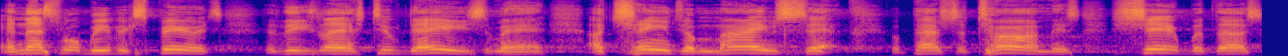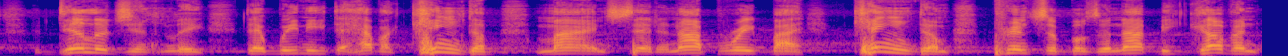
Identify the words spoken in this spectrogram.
And that's what we've experienced these last two days, man. A change of mindset. Pastor Tom has shared with us diligently that we need to have a kingdom mindset and operate by kingdom principles and not be governed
